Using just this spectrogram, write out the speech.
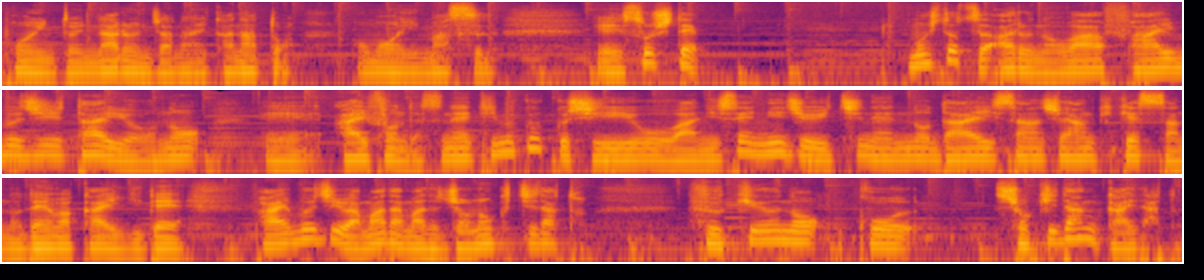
ポイントになるんじゃないかなと思います、えー、そしてもう一つあるのは 5G 対応の、えー、iPhone ですね。ティム・クック CEO は2021年の第3四半期決算の電話会議で 5G はまだまだ序の口だと。普及のこう初期段階だと。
